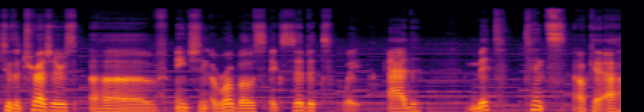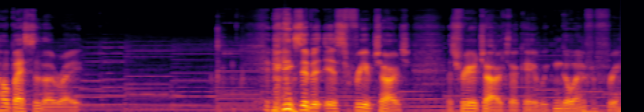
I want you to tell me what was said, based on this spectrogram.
to the treasures of ancient Orobos exhibit. Wait, admittance. Okay, I hope I said that right. exhibit is free of charge. It's free of charge. Okay, we can go in for free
